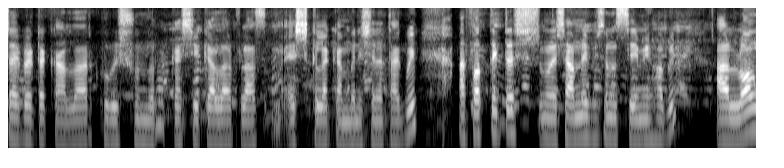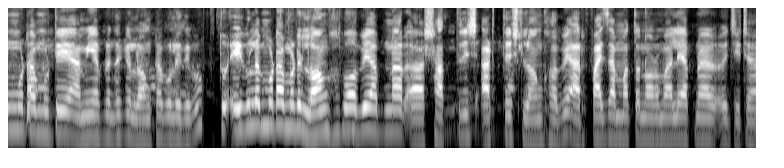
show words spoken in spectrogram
টাইপের একটা কালার খুবই সুন্দর আকাশি কালার প্লাস অ্যাশ কালার কম্বিনেশনে থাকবে। আর প্রত্যেকটা মানে সামনে পিছনে সেমই হবে। আর লং মোটামুটি আমি আপনাদেরকে লংটা বলে দেবো। তো এগুলো মোটামুটি লং হবে আপনার সাতত্রিশ, আটত্রিশ লং হবে। আর পায়জামা তো নর্মালি আপনার ওই যেটা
